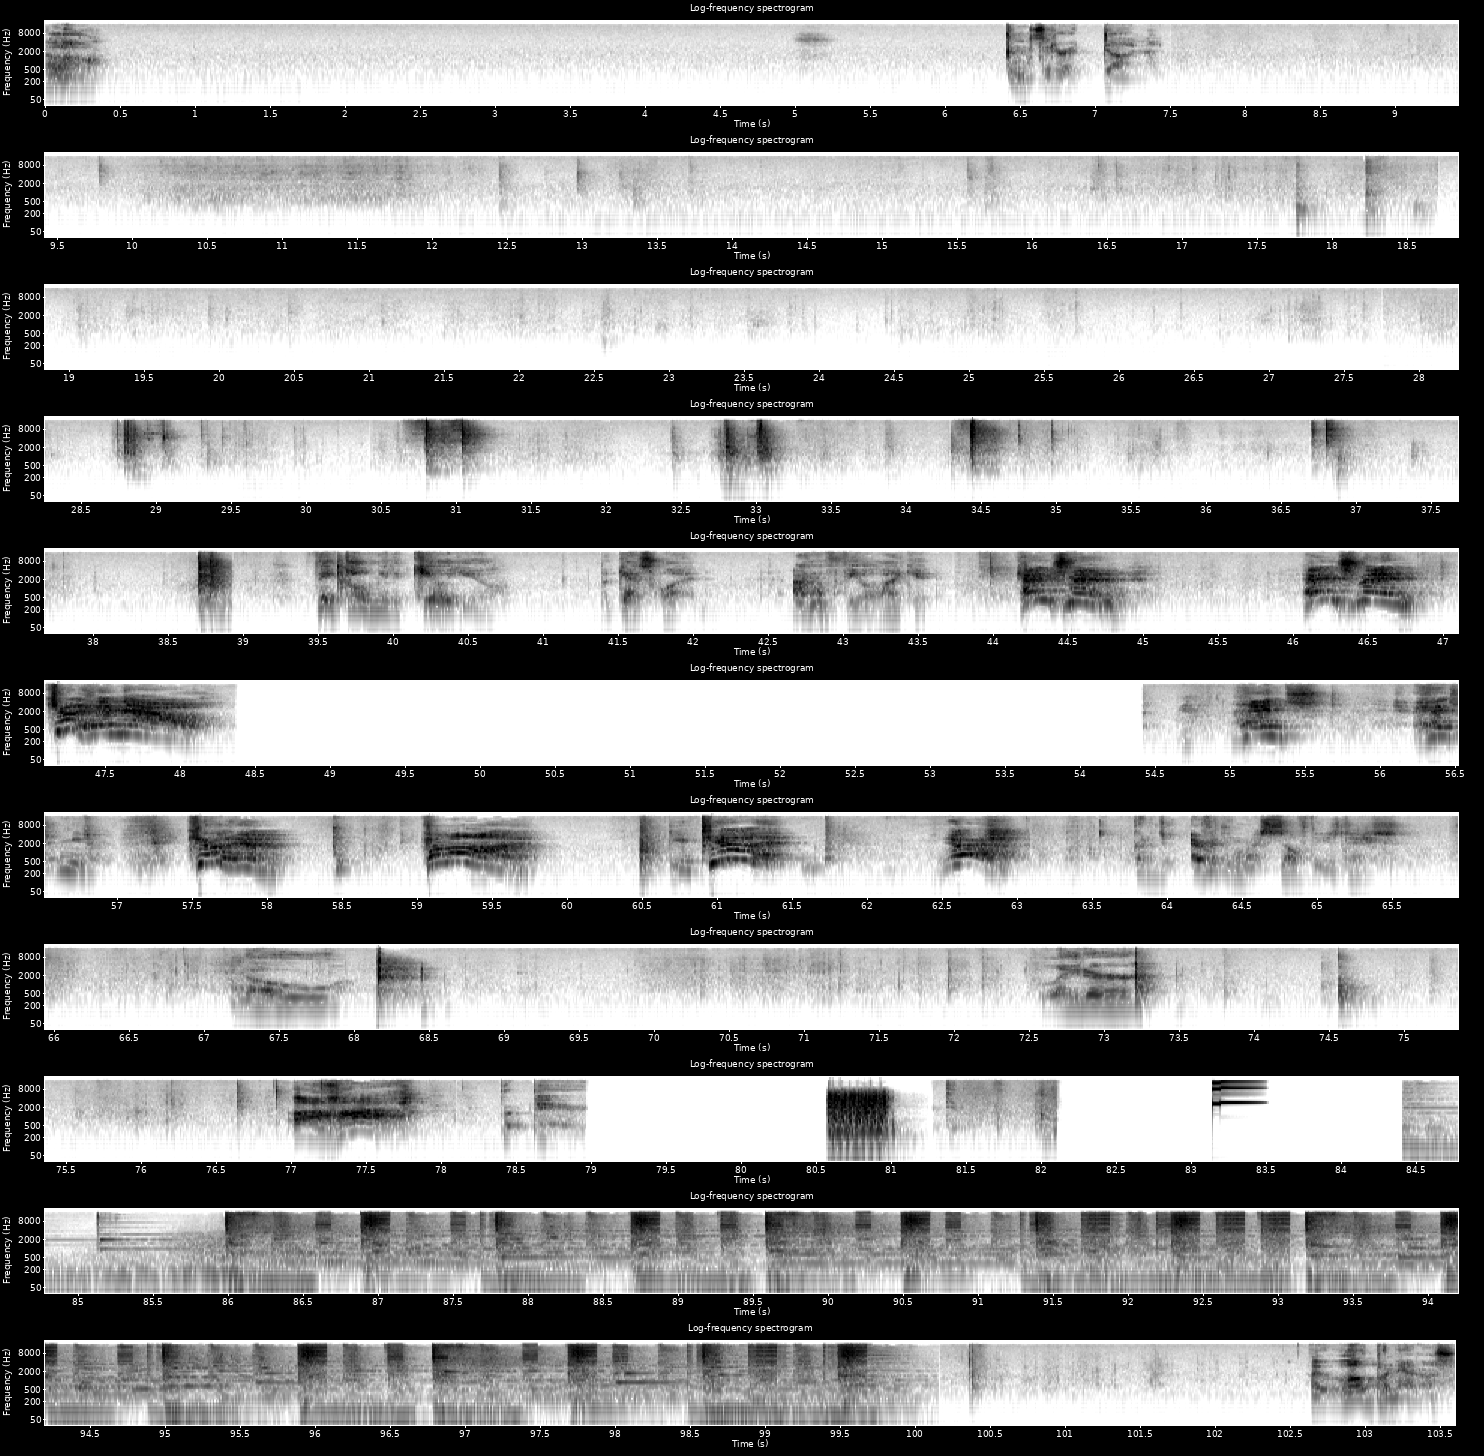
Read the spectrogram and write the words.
Hello. Consider it done. They told me to kill you. But guess what? I don't feel like it. Henchman! Henchman! Kill him now! Hench! Hench! Kill him! Come on! Kill it! Yeah! Gotta do everything myself these days. No. Later. Aha! I love bananas.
